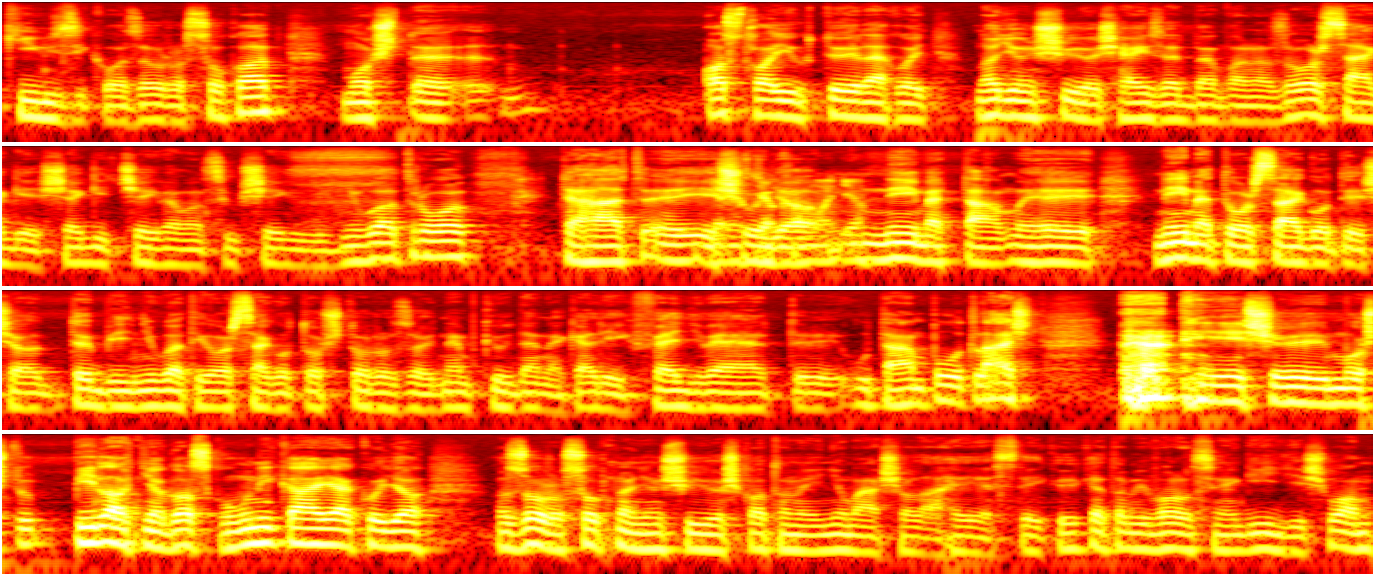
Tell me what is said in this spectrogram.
kiűzik az oroszokat. Most azt halljuk tőle, hogy nagyon súlyos helyzetben van az ország, és segítségre van szükségük nyugatról, tehát, és hogy a német tám, Németországot és a többi nyugati országot ostorozza, hogy nem küldenek elég fegyvert, utánpótlást, és most pillanatnyilag azt kommunikálják, hogy a, az oroszok nagyon súlyos katonai nyomás alá helyezték őket, ami valószínűleg így is van,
